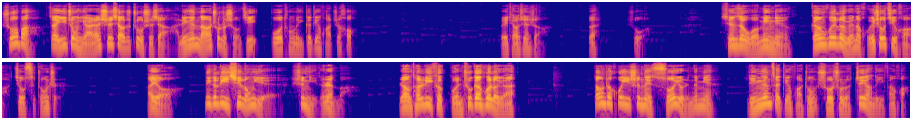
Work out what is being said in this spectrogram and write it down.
说罢，在一众哑然失笑的注视下，林恩拿出了手机，拨通了一个电话之后：“韦条先生，对，是我。现在我命令。”甘辉乐园的回收计划就此终止。还有那个利七龙也是你的人吧？让他立刻滚出甘辉乐园！当着会议室内所有人的面，林恩在电话中说出了这样的一番话。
